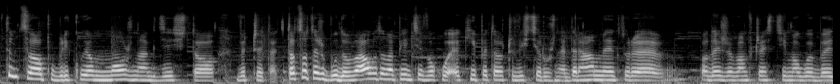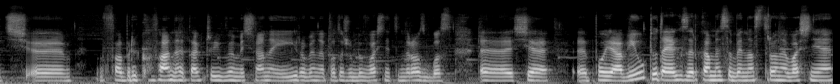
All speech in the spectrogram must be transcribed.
w tym, co publikują, można gdzieś to wyczytać. To, co też budowało to napięcie wokół ekipy, to oczywiście różne dramy, które podejrzewam w części mogły być fabrykowane, tak, czyli wymyślane i robione po to, żeby właśnie ten rozgłos się pojawił. Tutaj jak zerkamy sobie na stronę właśnie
